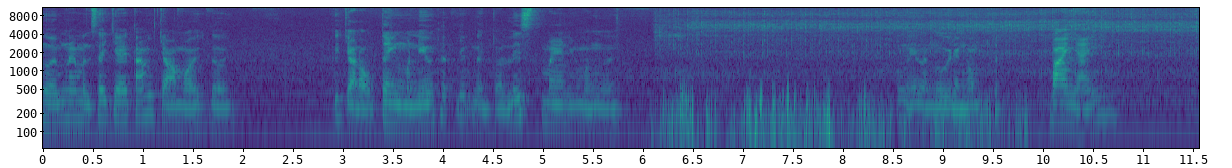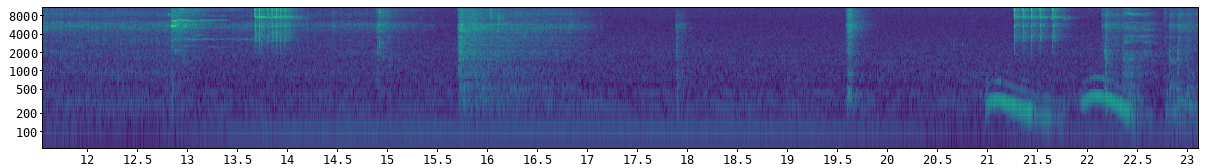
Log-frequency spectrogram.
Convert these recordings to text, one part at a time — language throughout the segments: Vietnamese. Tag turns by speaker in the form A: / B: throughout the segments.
A: người, hôm nay mình sẽ chơi 8 trò mọi người. Cái trò đầu tiên mình yêu thích nhất là trò listman nha mọi người. Có nghĩa là người đàn ông thích bay nhảy chết luôn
